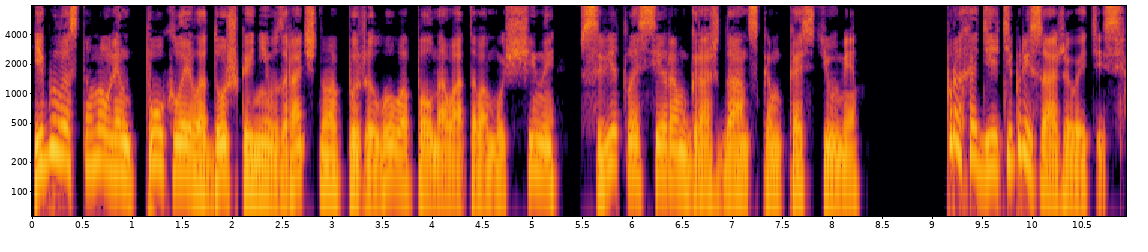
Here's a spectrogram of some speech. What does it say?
И был остановлен пухлой ладошкой невзрачного пожилого полноватого мужчины в светло-сером гражданском костюме. «Проходите, присаживайтесь».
